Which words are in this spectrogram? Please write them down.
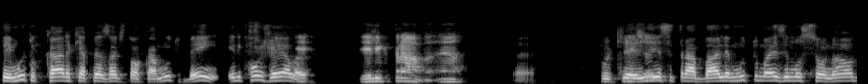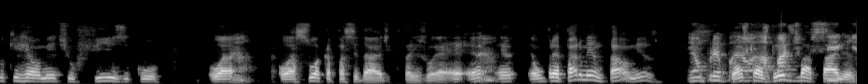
Tem muito cara que, apesar de tocar muito bem, ele congela. É, ele trava, é. é. Porque é aí, aí, esse trabalho é muito mais emocional do que realmente o físico ou a, ou a sua capacidade que está em jogo. É, é, um preparo mental mesmo. É um preparo. Eu acho que as grandes batalhas.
